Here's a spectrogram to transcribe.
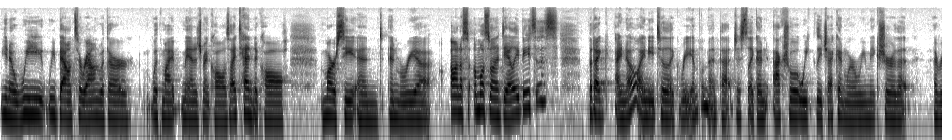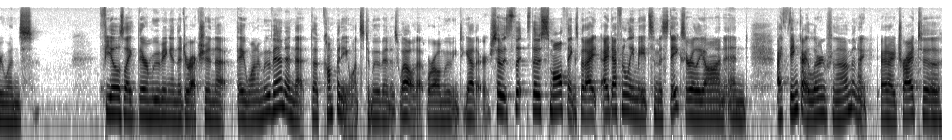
you know, we we bounce around with our with my management calls. I tend to call Marcy and and Maria on a, almost on a daily basis. But I, I know I need to like re-implement that, just like an actual weekly check-in where we make sure that everyone's feels like they're moving in the direction that they want to move in and that the company wants to move in as well, that we're all moving together. So it's, the, it's those small things, but I, I, definitely made some mistakes early on and I think I learned from them and I, and I tried to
